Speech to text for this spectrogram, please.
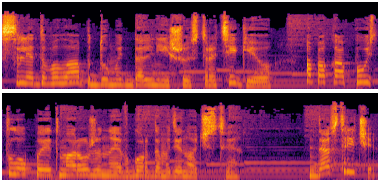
Следовало обдумать дальнейшую стратегию, а пока пусть лопает мороженое в гордом одиночестве. «До встречи!»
